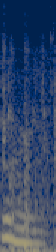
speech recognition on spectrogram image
嗯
